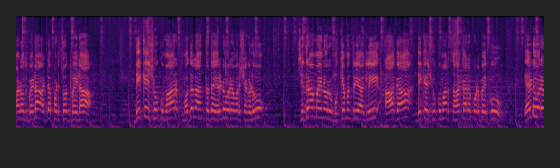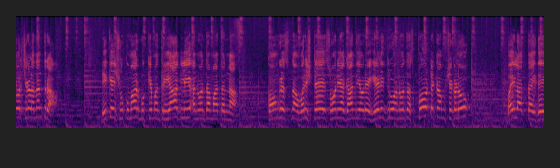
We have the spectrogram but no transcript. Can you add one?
ಮಾಡೋದು ಬೇಡ, ಅಡ್ಡಪಡಿಸೋದು ಬೇಡ. ಡಿ ಕೆ ಶಿವಕುಮಾರ್ ಮೊದಲ ಹಂತದ ಎರಡೂವರೆ ವರ್ಷಗಳು ಸಿದ್ದರಾಮಯ್ಯನವರು ಮುಖ್ಯಮಂತ್ರಿ ಆಗಲಿ ಆಗ ಡಿ ಕೆ ಶಿವಕುಮಾರ್ ಸಹಕಾರ ಕೊಡಬೇಕು. ಎರಡೂವರೆ ವರ್ಷಗಳ ನಂತರ ಡಿ ಕೆ ಶಿವಕುಮಾರ್ ಮುಖ್ಯಮಂತ್ರಿಯಾಗಲಿ ಅನ್ನುವಂಥ ಮಾತನ್ನು ಕಾಂಗ್ರೆಸ್ನ ವರಿಷ್ಠೆ ಸೋನಿಯಾ ಗಾಂಧಿ ಅವರೇ ಹೇಳಿದ್ರು ಅನ್ನುವಂಥ ಸ್ಫೋಟಕ ಅಂಶಗಳು ಬಯಲಾಗ್ತಾ ಇದೆ.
